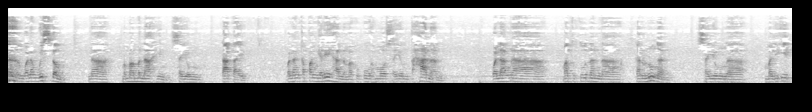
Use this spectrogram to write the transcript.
Walang wisdom na mamamanahin sa iyong tatay. Walang kapangyarihan na makukuha mo sa iyong tahanan. Walang uh, matutunan na karunungan sa iyong uh, maliit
